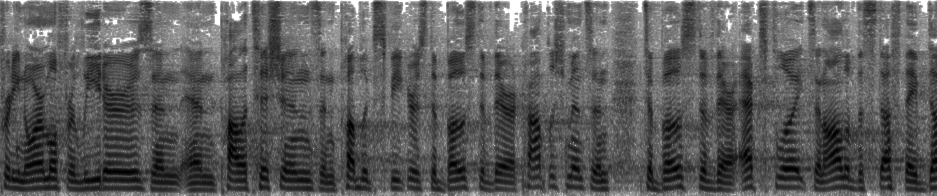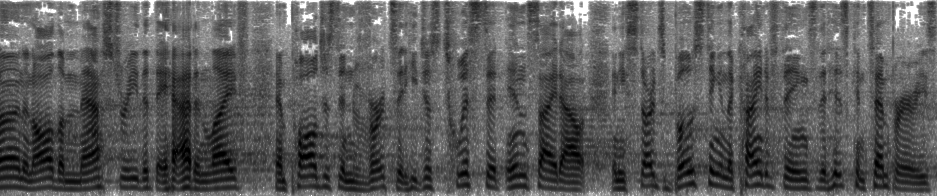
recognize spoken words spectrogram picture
pretty normal for leaders and, and politicians and public speakers to boast of their accomplishments and to boast of their exploits and all of the stuff they've done and all the mastery that they had in life. And Paul just inverts it. He just twists it inside out and he starts boasting in the kind of things that his contemporaries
